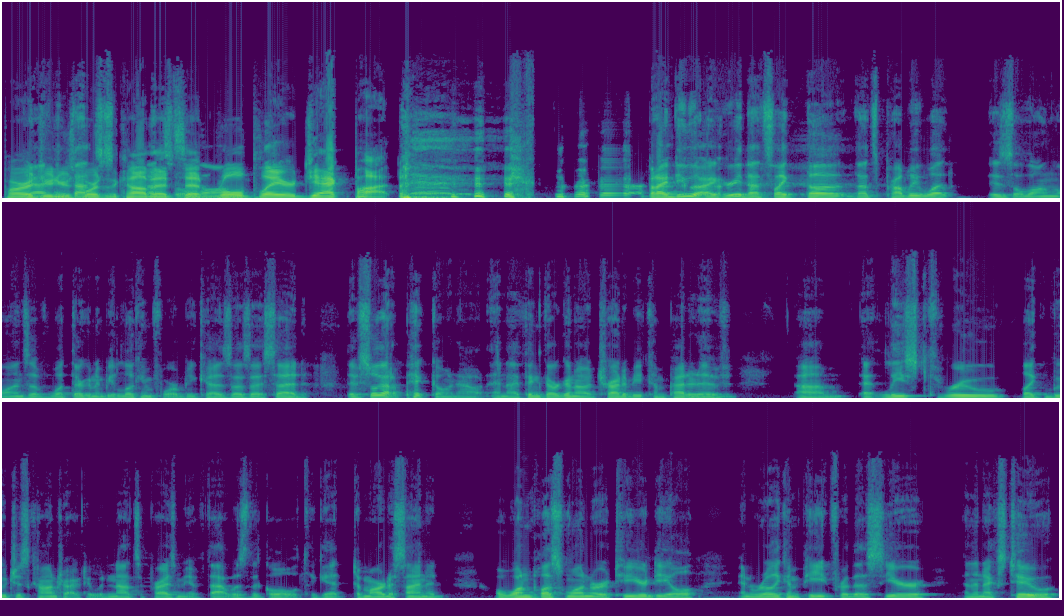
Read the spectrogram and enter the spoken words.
Para yeah, Junior Sports in the comments said long... role player jackpot. but I do, I agree. That's like the that's probably what is along the lines of what they're going to be looking for because as I said, they've still got a pick going out, and I think they're going to try to be competitive. Um, at least through like Vooch's contract, it would not surprise me if that was the goal to get Demar to sign a, a one plus one or a two year deal and really compete for this year and the next two.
